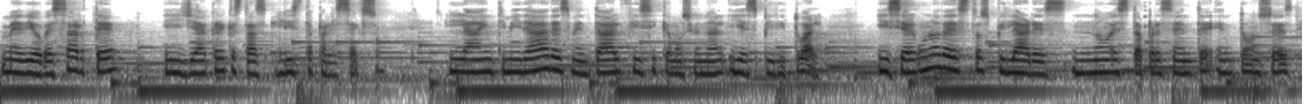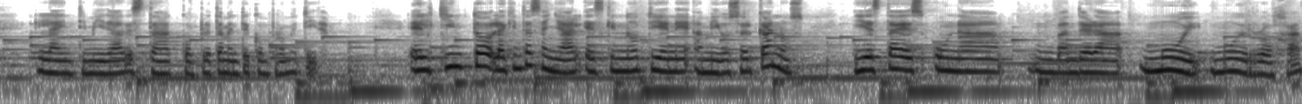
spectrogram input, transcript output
medio besarte y ya cree que estás lista para el sexo. La intimidad es mental, física, emocional y espiritual. Y si alguno de estos pilares no está presente, entonces la intimidad está completamente comprometida. El quinto, la quinta señal es que no tiene amigos cercanos. Y esta es una bandera muy, muy roja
